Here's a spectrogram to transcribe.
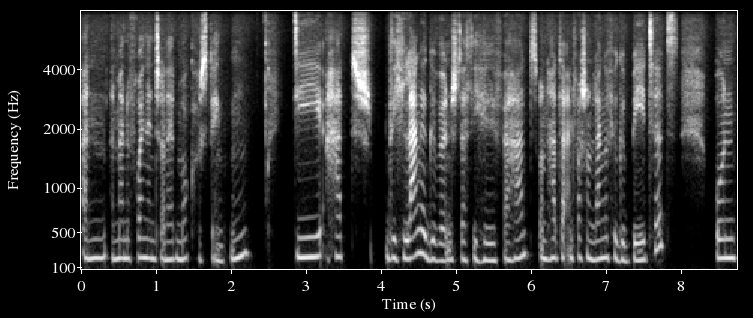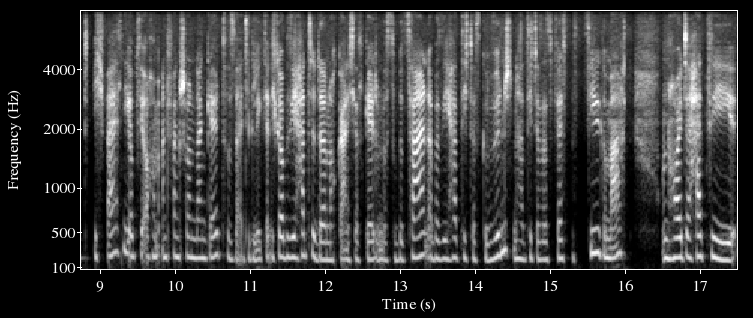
an, an meine Freundin Janet Mokosch denken. Die hat sich lange gewünscht, dass sie Hilfe hat und hatte einfach schon lange für gebetet. Und ich weiß nicht, ob sie auch am Anfang schon dann Geld zur Seite gelegt hat. Ich glaube, sie hatte da noch gar nicht das Geld, um das zu bezahlen, aber sie hat sich das gewünscht und hat sich das als festes Ziel gemacht. Und heute hat sie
